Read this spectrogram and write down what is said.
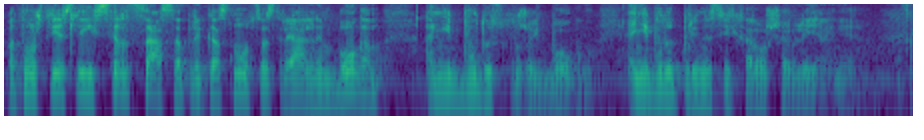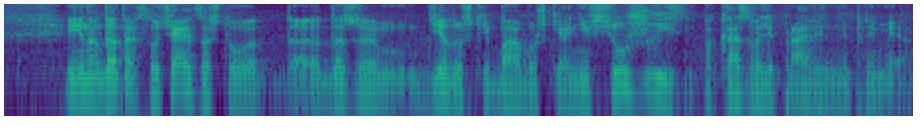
Потому что если их сердца соприкоснутся с реальным Богом, они будут служить Богу. Они будут приносить хорошее влияние. И иногда так случается, что даже дедушки, бабушки, они всю жизнь показывали правильный пример.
